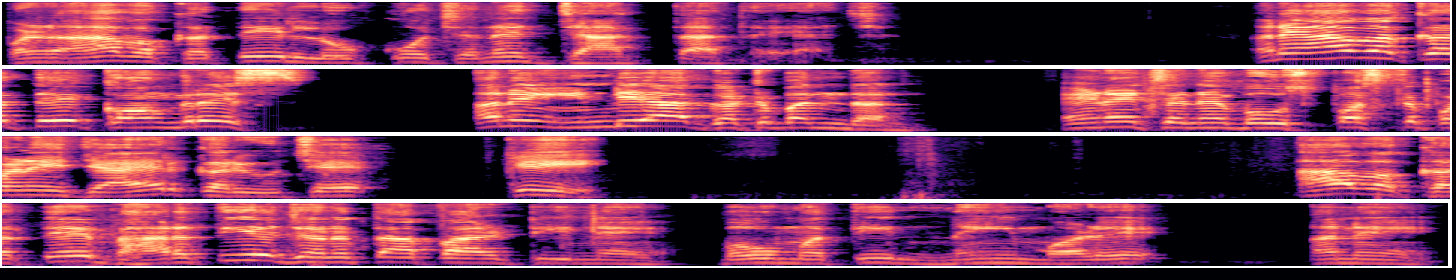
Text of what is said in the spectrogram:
પણ આ વખતે લોકો છે ને જાગતા થયા છે. અને આ વખતે કોંગ્રેસ અને ઇન્ડિયા ગઠબંધન એણે છે ને બહુ સ્પષ્ટપણે જાહેર કર્યું છે કે આ વખતે ભારતીય જનતા પાર્ટીને બહુમતી નહીં મળે અને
